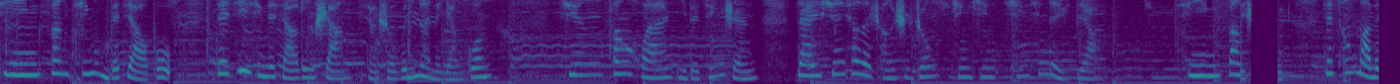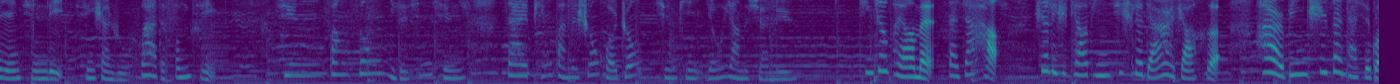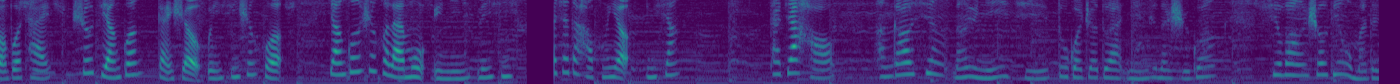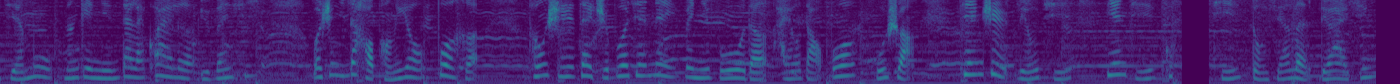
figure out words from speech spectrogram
请放轻你的脚步，在寂静的小路上享受温暖的阳光。请放缓你的精神，在喧嚣的城市中倾听清新的语调。请放。在匆忙的人群里欣赏如画的风景，请放松你的心情，在平凡的生活中倾听悠扬的旋律。听众朋友们，大家好，这里是调频七十六点二兆赫，哈尔滨师范大学广播台，收集阳光，感受温馨生活，阳光生活栏目与您温馨。大家的好朋友丁香，大家好，很高兴能与您一起度过这段宁静的时光。希望收听我们的节目能给您带来快乐与温馨。我是您的好朋友薄荷，同时在直播间内为您服务的还有导播胡爽、监制刘琦、编辑顾提、董贤稳、刘爱卿。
